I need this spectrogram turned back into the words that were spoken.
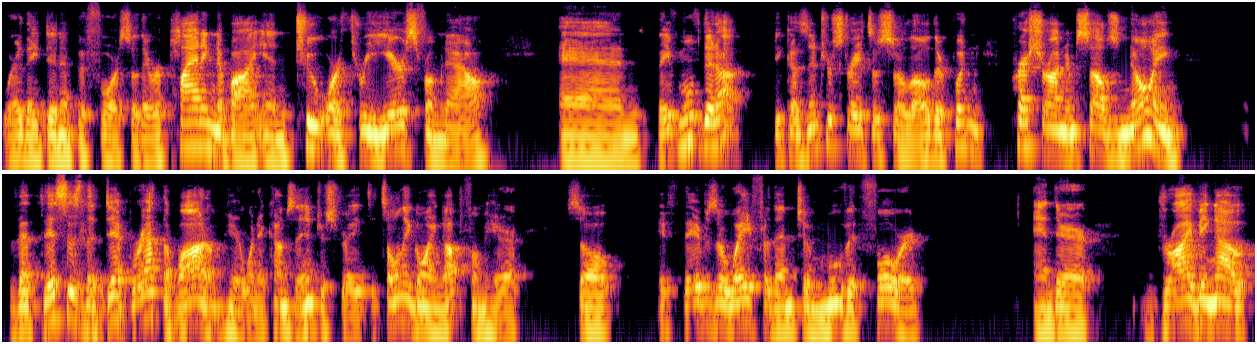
where they didn't before. So they were planning to buy in two or three years from now, and they've moved it up because interest rates are so low. They're putting pressure on themselves, knowing that this is the dip. We're at the bottom here when it comes to interest rates. It's only going up from here. So if there's a way for them to move it forward and they're driving out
